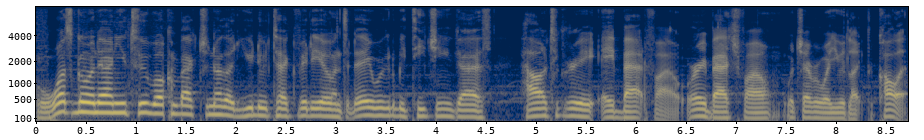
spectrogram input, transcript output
What's going on YouTube? Welcome back to another UDo Tech video and today we're going to be teaching you guys how to create a bat file or a batch file, whichever way you would like to call it.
